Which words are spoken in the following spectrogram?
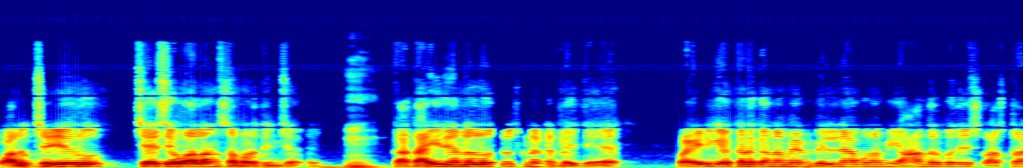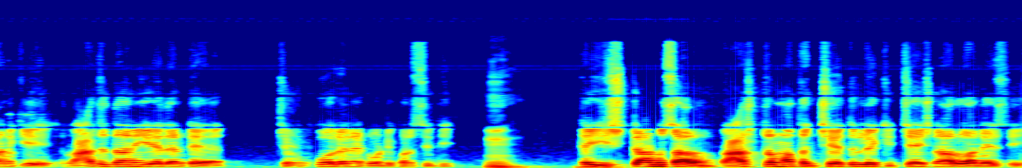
వాళ్ళు చేయరు చేసే వాళ్ళని సమర్థించారు. గత ఐదేళ్ళలో చూసుకున్నట్లయితే బయటికి ఎక్కడికన్నా మేము వెళ్ళినా కూడా మీ ఆంధ్రప్రదేశ్ రాష్ట్రానికి రాజధాని ఏదంటే చెప్పుకోలేనటువంటి పరిస్థితి. అంటే ఇష్టానుసారం రాష్ట్రం అతని చేతుల్లోకి ఇచ్చేసినారు అనేసి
